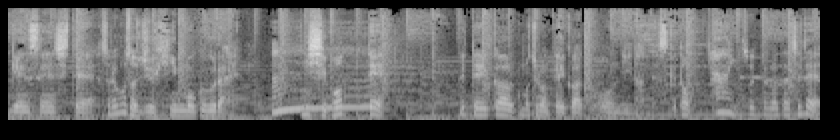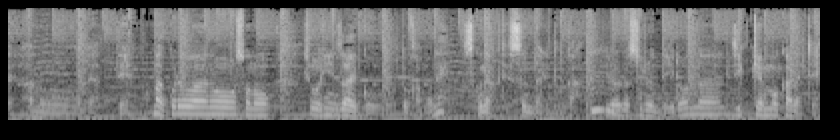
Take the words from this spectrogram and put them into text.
厳選して、うん、それこそ10品目ぐらいに絞ってでテイクアウトもちろんテイクアウトオンリーなんですけど、はい、そういった形であのやって、まあ、これはあのその商品在庫とかもね少なくて済んだりとか、うん、いろいろするんでいろんな実験も兼ねて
